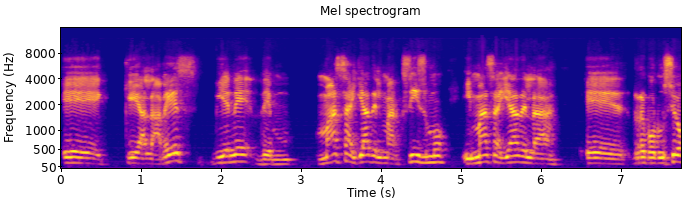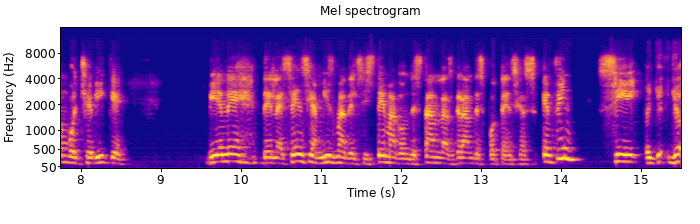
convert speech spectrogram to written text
que a la vez viene de más allá del marxismo y más allá de la eh, revolución bolchevique, viene de la esencia misma del sistema donde están las grandes potencias. En fin, Sí. Yo,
